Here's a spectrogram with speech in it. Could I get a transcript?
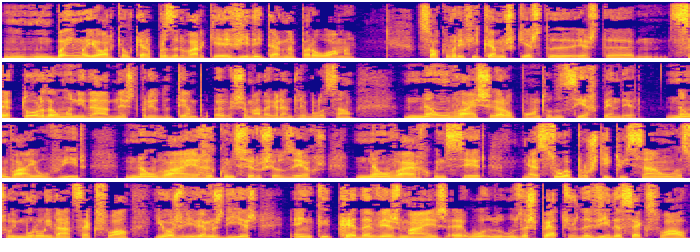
um, um bem maior que Ele quer preservar, que é a vida eterna para o homem. Só que verificamos que este, este hum, setor da humanidade neste período de tempo, a chamada Grande Tribulação, não vai chegar ao ponto de se arrepender. Não vai ouvir, não vai reconhecer os seus erros, não vai reconhecer a sua prostituição, a sua imoralidade sexual. E hoje vivemos dias em que cada vez mais eh, os aspectos da vida sexual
